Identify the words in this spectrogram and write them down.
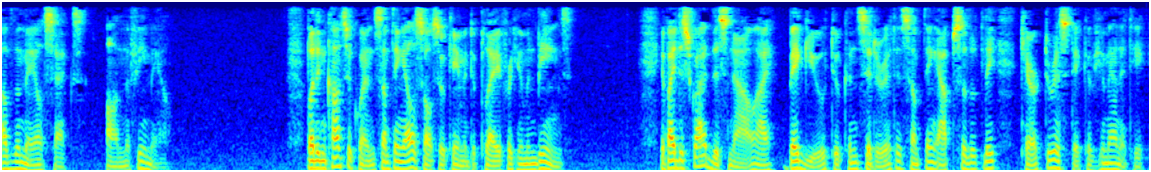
of the male sex on the female. But in consequence, something else also came into play for human beings. If I describe this now, I beg you to consider it as something absolutely characteristic of humanity.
